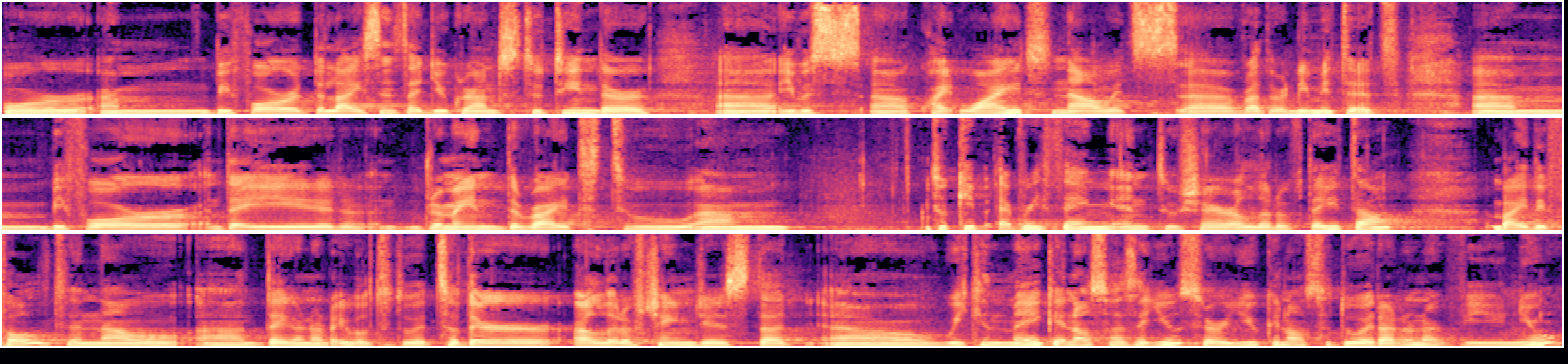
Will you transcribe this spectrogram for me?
Or um, before the license that you grant to Tinder, uh, it was uh, quite wide. Now it's uh, rather limited. Um, before they remained the right to. Um, to keep everything and to share a lot of data by default, and now uh, they are not able to do it. So there are a lot of changes that uh, we can make, and also as a user, you can also do it. I don't know if you knew,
